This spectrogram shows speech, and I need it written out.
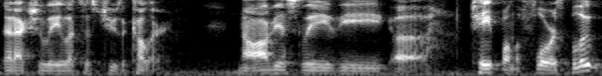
that actually lets us choose a color. Now obviously the uh, tape on the floor is blue,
